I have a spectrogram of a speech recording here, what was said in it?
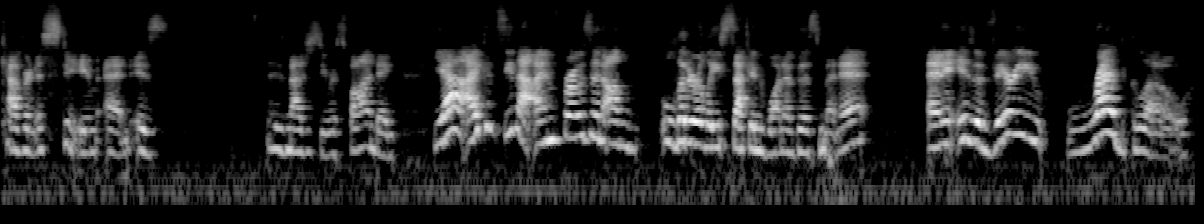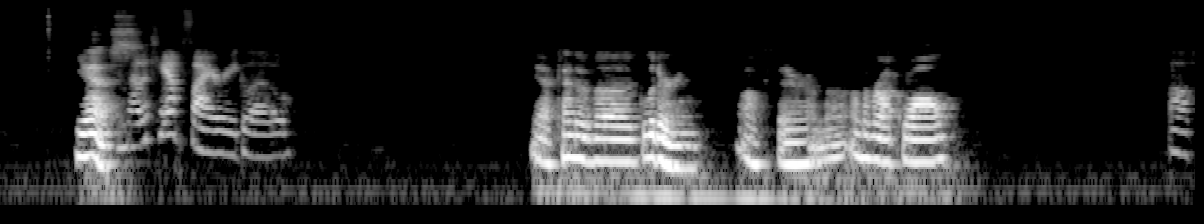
cavernous steam and is His Majesty responding, yeah, I could see that. I'm frozen on literally second one of this minute, and it is a very red glow, Yes. not a campfirey glow. Yeah, kind of uh, glittering off there on the on the rock wall. Oh,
